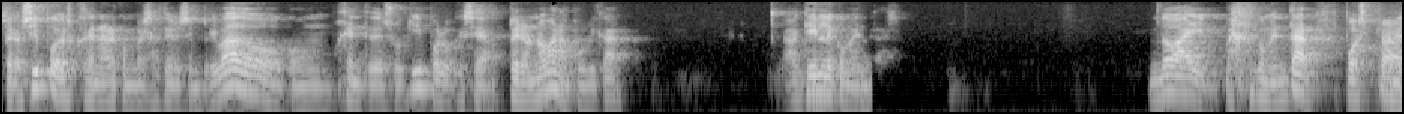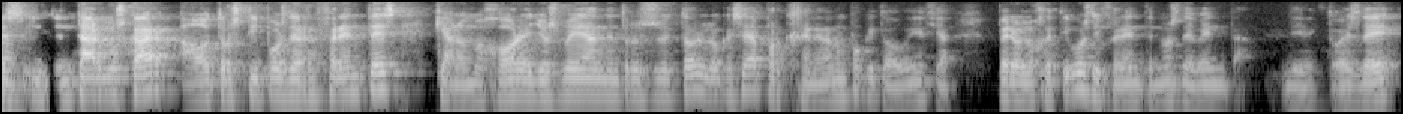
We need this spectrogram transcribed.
Pero sí puedes generar conversaciones en privado o con gente de su equipo, lo que sea, pero no van a publicar. ¿A quién le comentas? No hay para comentar. Pues puedes claro. intentar buscar a otros tipos de referentes que a lo mejor ellos vean dentro de su sector y lo que sea, porque generan un poquito de audiencia. Pero el objetivo es diferente, no es de venta directo, es de,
